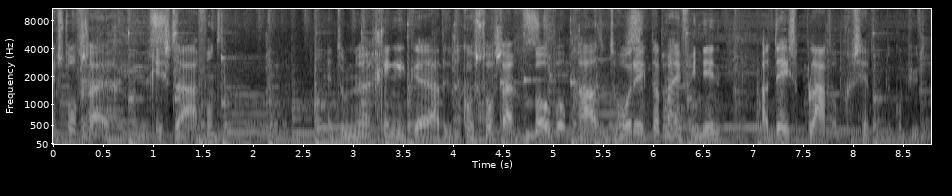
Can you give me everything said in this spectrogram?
en stofzuigen gisteravond. En toen uh, ging ik, uh, had ik de stofzuiger van boven opgehaald. En toen hoorde ik dat mijn vriendin had deze plaat opgezet op de computer.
